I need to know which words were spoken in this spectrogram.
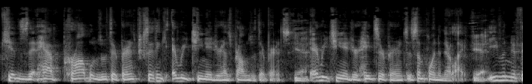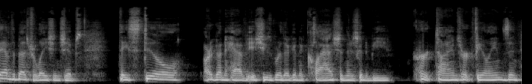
kids that have problems with their parents because I think every teenager has problems with their parents. Yeah. Every teenager hates their parents at some point in their life. Yeah. Even if they have the best relationships, they still are going to have issues where they're going to clash and there's going to be hurt times, hurt feelings. And,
